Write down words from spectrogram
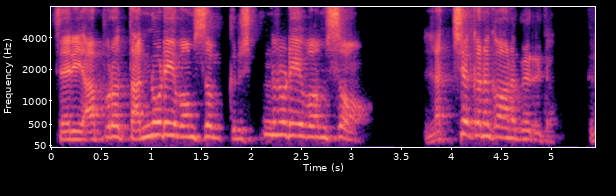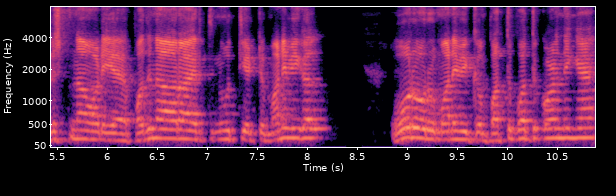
சரி அப்புறம் தன்னுடைய வம்சம் கிருஷ்ணனுடைய வம்சம் லட்சக்கணக்கான பேர் இருக்காங்க. கிருஷ்ணாவுடைய பதினாறாயிரத்தி நூத்தி எட்டு மனைவிகள் ஒரு ஒரு மனைவிக்கும் பத்து பத்து குழந்தைங்க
